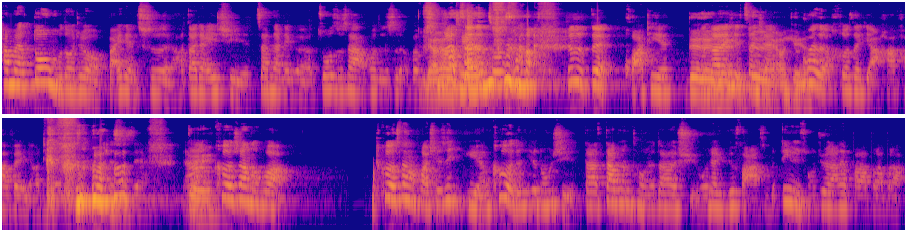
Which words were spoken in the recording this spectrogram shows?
他们动不动就摆点吃的，然后大家一起站在那个桌子上，或者是不是 站在桌子上，就是对滑天，对对大家一起站起来愉快的喝着雅哈咖啡聊天，就是这样。然后课上的话，课上的话，其实语言课的那些东西，大大部分同学大家学过，像语法什么定语从句啊，那巴拉巴拉巴拉。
